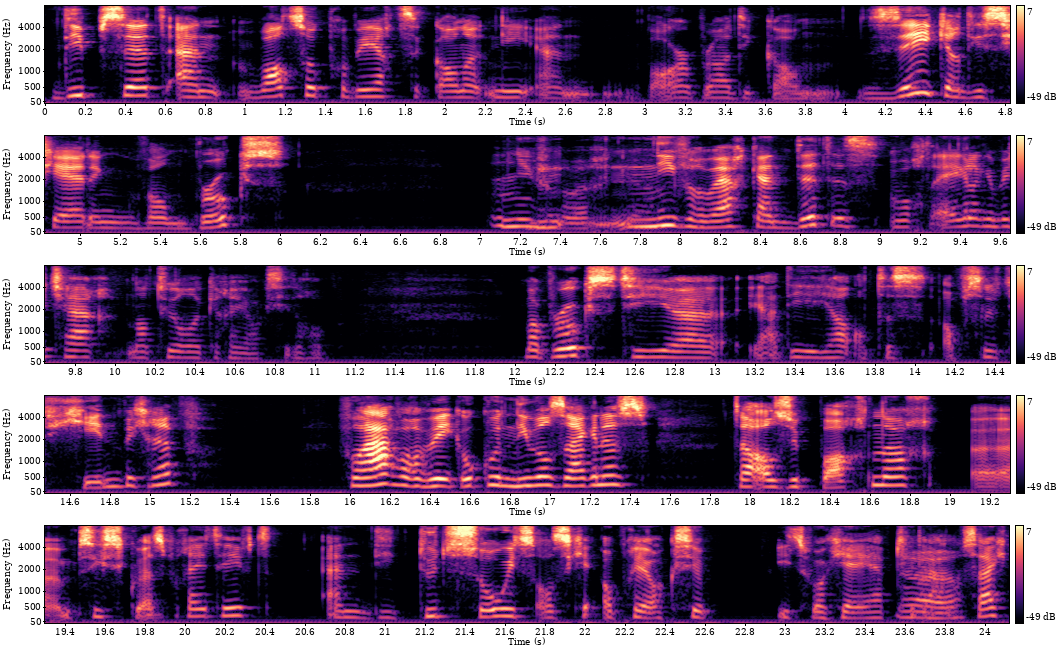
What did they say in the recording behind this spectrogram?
diep zit en wat ze ook probeert, ze kan het niet. En Barbara die kan zeker die scheiding van Brooks niet verwerken. niet verwerken. En dit is, wordt eigenlijk een beetje haar natuurlijke reactie erop. Maar Brooks, die, eh, ja, die had dus absoluut geen begrip voor haar. Waarbij ik ook wat niet wil zeggen is, dat als je partner eh, een psychische kwetsbaarheid heeft en die doet zoiets als op reactie op iets wat jij hebt Ja. gedaan of zegt,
